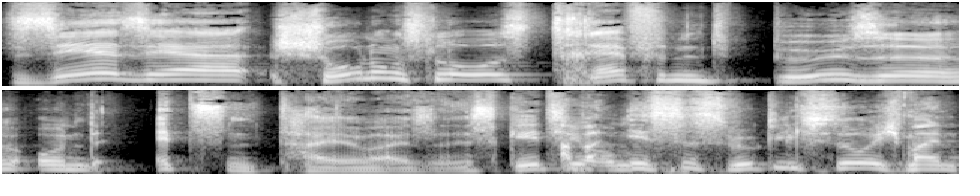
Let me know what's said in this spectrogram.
Sehr, sehr schonungslos, treffend, böse und ätzend teilweise. Es geht hier Aber um. ist es wirklich so? Ich meine,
